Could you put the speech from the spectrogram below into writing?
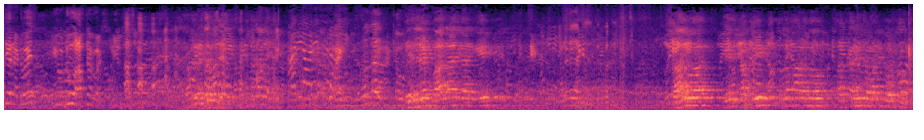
Your advice? You do afterwards. President Balaraju గారికి కాలువ నేను కప్పి పురమాలతో సత్కరించమని కోరుతున్నాను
